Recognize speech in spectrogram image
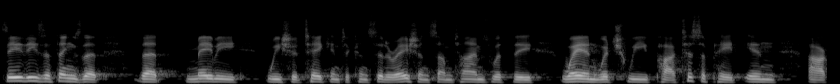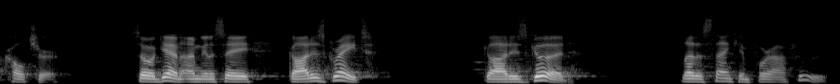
See, these are things that, that maybe we should take into consideration sometimes with the way in which we participate in our culture. So again, I'm going to say, God is great. God is good. Let us thank Him for our food.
